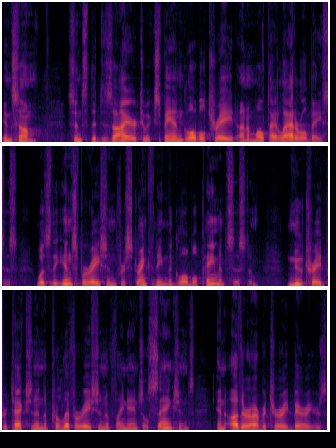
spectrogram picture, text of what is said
In sum, since the desire to expand global trade on a multilateral basis was the inspiration for strengthening the global payment system, new trade protection and the proliferation of financial sanctions and other arbitrary barriers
